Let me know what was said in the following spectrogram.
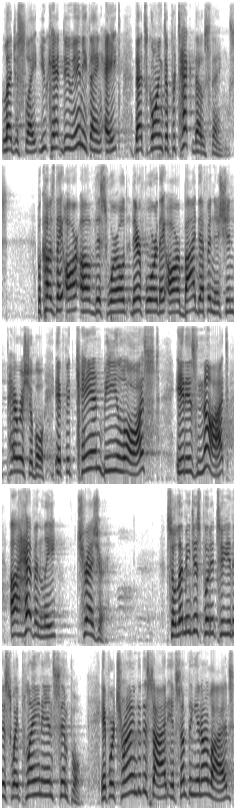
legislate, you can't do anything, eight, that's going to protect those things. Because they are of this world, therefore, they are by definition perishable. If it can be lost, it is not a heavenly treasure. So let me just put it to you this way plain and simple. If we're trying to decide if something in our lives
